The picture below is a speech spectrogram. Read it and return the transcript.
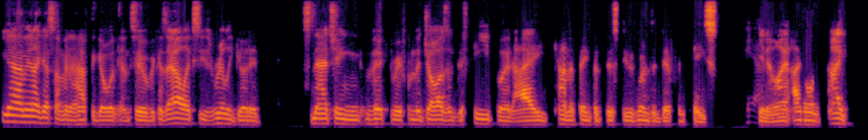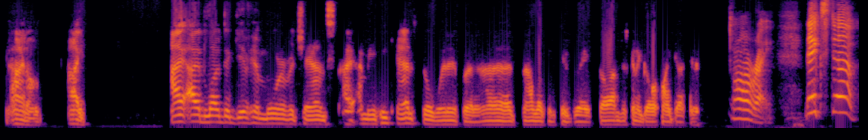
Yeah, I mean, I guess I'm going to have to go with him too because Alex, he's really good at snatching victory from the jaws of defeat, but I kind of think that this dude runs a different pace. Yeah. You know, I, I don't, I, I don't, I, I, I'd love to give him more of a chance. I, I mean, he can still win it, but uh, it's not looking too great. So I'm just going to go with my gut here. All right. Next up,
